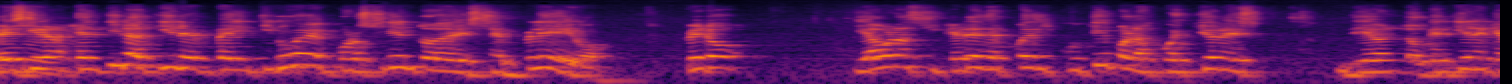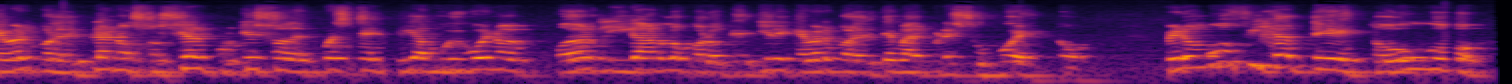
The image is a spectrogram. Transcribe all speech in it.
Es decir, Argentina tiene 29% de desempleo. Pero, y ahora si querés, después discutimos las cuestiones de lo que tiene que ver con el plano social, porque eso después sería muy bueno poder ligarlo con lo que tiene que ver con el tema del presupuesto. Pero vos fíjate esto, Hugo,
